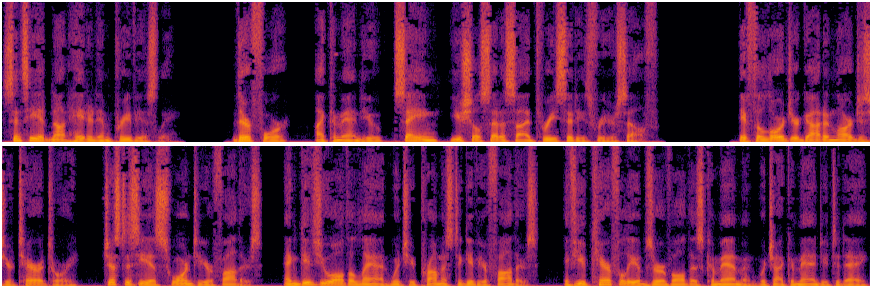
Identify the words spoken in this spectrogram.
since he had not hated him previously. Therefore, I command you, saying, You shall set aside three cities for yourself. If the Lord your God enlarges your territory, just as he has sworn to your fathers, and gives you all the land which he promised to give your fathers, if you carefully observe all this commandment which I command you today,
